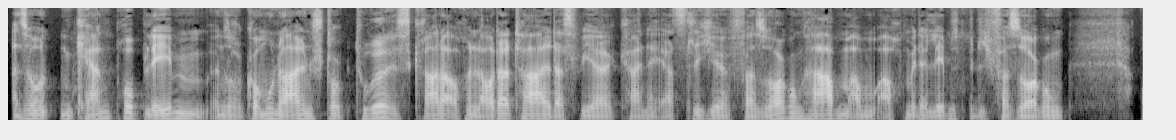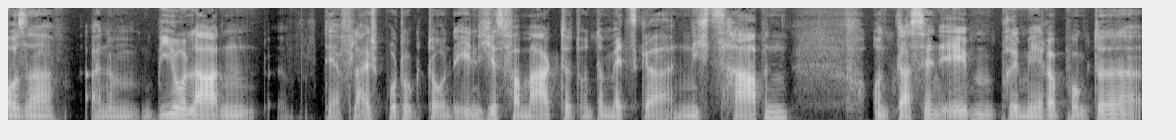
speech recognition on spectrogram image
Also ein Kernproblem unserer kommunalen Struktur ist gerade auch in Lautertal, dass wir keine ärztliche Versorgung haben, aber auch mit der Lebensmittelversorgung außer einem Bioladen, der Fleischprodukte und ähnliches vermarktet und einem Metzger nichts haben. Und das sind eben primäre Punkte,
